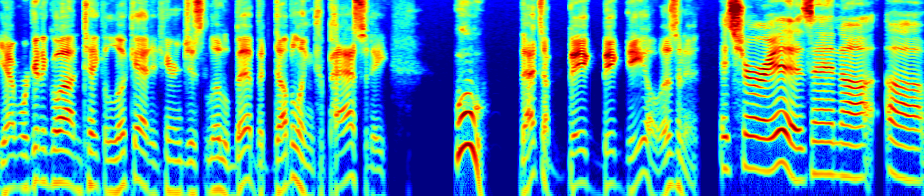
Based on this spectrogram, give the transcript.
yeah, we're going to go out and take a look at it here in just a little bit, but doubling capacity, whoo, that's a big, big deal, isn't it? It sure is, and uh, uh,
